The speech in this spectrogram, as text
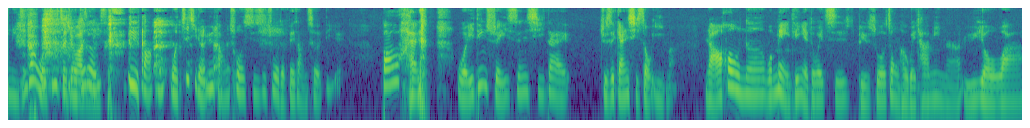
你知道我自己的 这个预防，我自己的预防措施是做的非常彻底，哎，包含 我一定随身携带就是干洗手液嘛，然后呢，我每天也都会吃，比如说综合维他命啊、鱼油啊，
